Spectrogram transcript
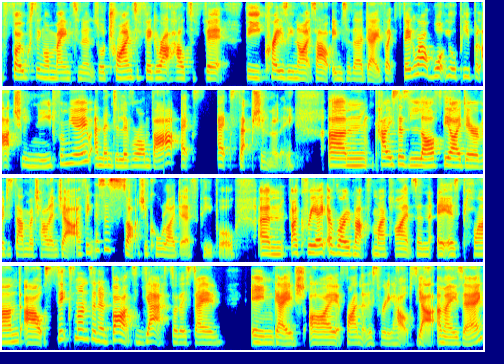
focusing on maintenance or trying to figure out how to fit the crazy nights out into their days. Like, figure out what your people actually need from you and then deliver on that. Exceptionally. Um, Callie says, love the idea of a December challenge. Yeah, I think this is such a cool idea for people. Um, I create a roadmap for my clients and it is planned out six months in advance. Yes. So they stay engaged. I find that this really helps. Yeah, amazing.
